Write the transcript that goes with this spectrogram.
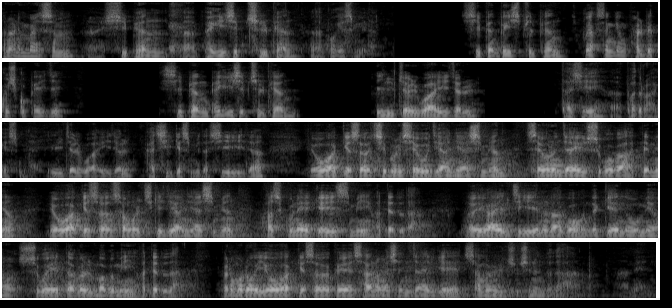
하나님 말씀 시편 127편 보겠습니다. 시편 127편 구약성경 899페이지 시편 127편 1절과 2절을 다시 보도록 하겠습니다. 1절과 2절 같이 읽겠습니다. 시작. 여호와께서 집을 세우지 아니하시면 세우는 자의 수고가 헛되며 여호와께서 성을 지키지 아니하시면 파수꾼의 깨 있음이 헛되도다. 너희가 일찍이 일어나고 늦게 누우며 수고의 떡을 먹음이 헛되도다. 그러므로 여호와께서 그의 사랑하신 자에게 잠을 주시는도다. 아멘.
